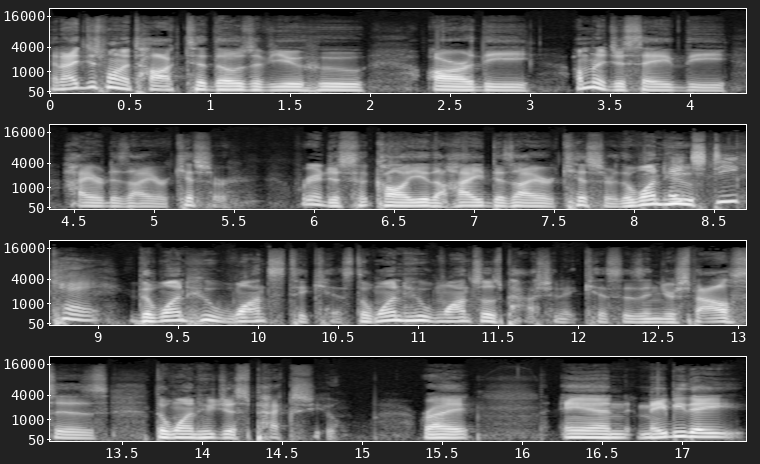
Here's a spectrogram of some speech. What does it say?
And I just want to talk to those of you who are the, I'm going to just say the higher desire kisser, we're gonna just call you the high desire kisser, the one who HDK. the one who wants to kiss, the one who wants those passionate kisses, and your spouse is the one who just pecks you, right? And maybe they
